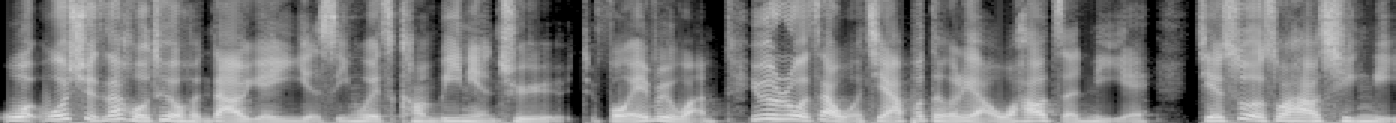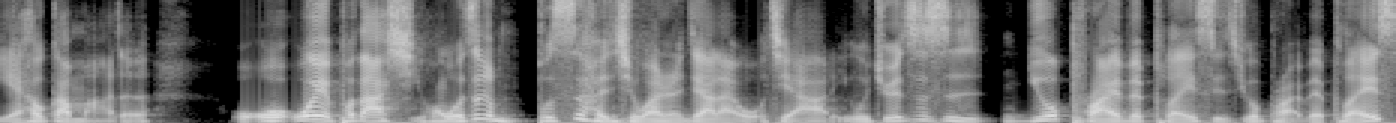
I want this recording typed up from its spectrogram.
我我选择 hotel 有很大的原因，也是因为 it's convenient to for everyone。因为如果在我家不得了，我还要整理耶，结束的时候还要清理耶，还要干嘛的？我我我也不大喜欢，我这个不是很喜欢人家来我家里。我觉得这是 your private place is your private place。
